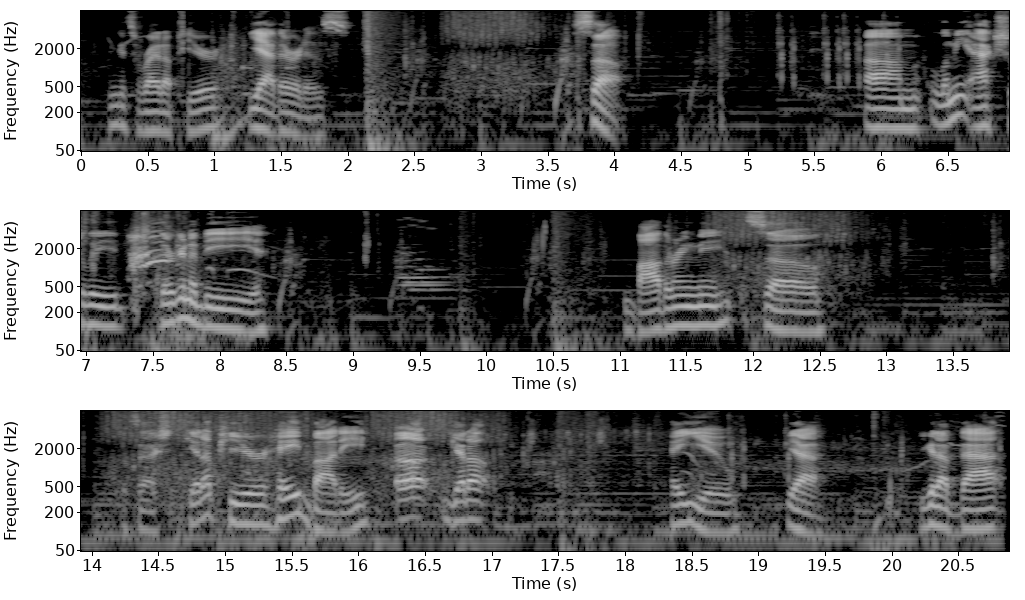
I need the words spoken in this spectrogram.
I think it's right up here. Yeah, there it is. So. Um, let me actually... They're going to be bothering me. So let's actually get up here. Hey, buddy. Uh, get up. Hey, you. Yeah. You could have that.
